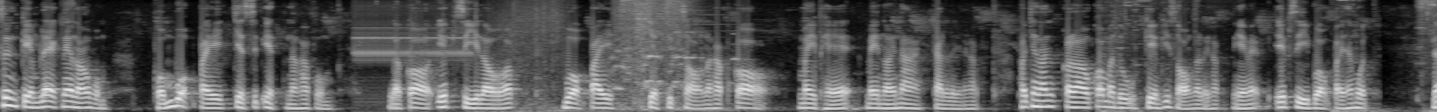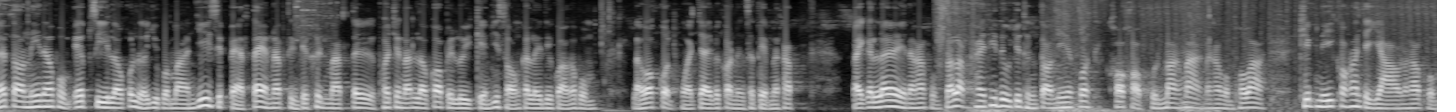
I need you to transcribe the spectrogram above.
ซึ่งเกมแรกแน่นอนครับผม ผมบวกไป 71 นะครับผม แล้วก็ FC เราครับบวกไป 72 นะครับ ก็ไม่แพ้ไม่น้อยหน้ากันเลยนะครับ เพราะฉะนั้นเราก็มาดูเกมที่ 2 กันเลยครับนี่ยไหม FC บวกไปทั้งหมด และตอนนี้นะผม FC เราก็เหลืออยู่ประมาณ 28 แต้มนะครับ ถึงจะขึ้นมาสเตอร์ เพราะฉะนั้นเราก็ไปลุยเกมที่ 2 กันเลยดีกว่าครับผม เราก็กดหัวใจไปก่อนหนึ่งสเต็ปนะครับ ไปกันเลยนะครับผมสำหรับใครที่ดูจนถึงตอนนี้ก็ขอขอบคุณมากๆนะครับผมเพราะว่าคลิปนี้ค่อนข้างจะยาวนะครับผม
